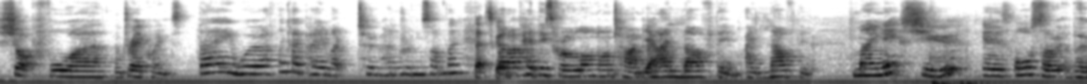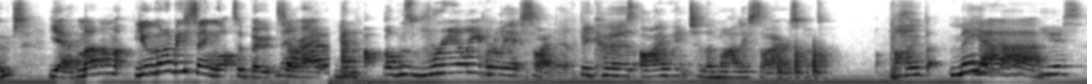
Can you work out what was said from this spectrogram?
shop for drag queens. They were, I think I paid like 200 and something. That's good. But I've had these for a long, long time Yeah. and I love them. I love them. My next shoe is also a boot. Yeah, Mum, you're gonna be seeing lots of boots, alright? And I was really, really excited because I went to the Miley Cyrus concert. Oh, but Mia! Yes.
